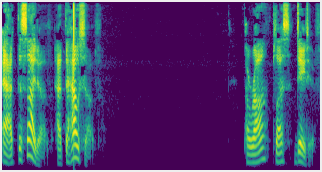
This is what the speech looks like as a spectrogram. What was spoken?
At the side of, at the house of. Para plus dative.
